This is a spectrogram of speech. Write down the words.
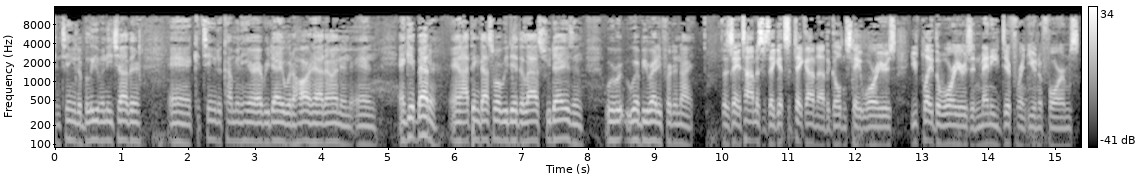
continue to believe in each other, and continue to come in here every day with a hard hat on and and and get better. And I think that's what we did the last few days, and we'll, we'll be ready for tonight. So Isaiah Thomas as they gets to take on uh, the Golden State Warriors. You've played the Warriors in many different uniforms,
